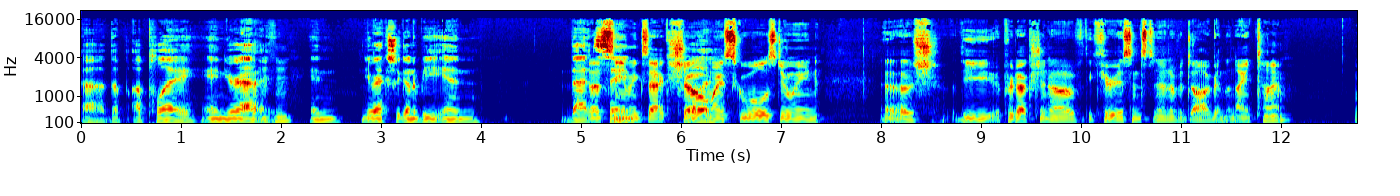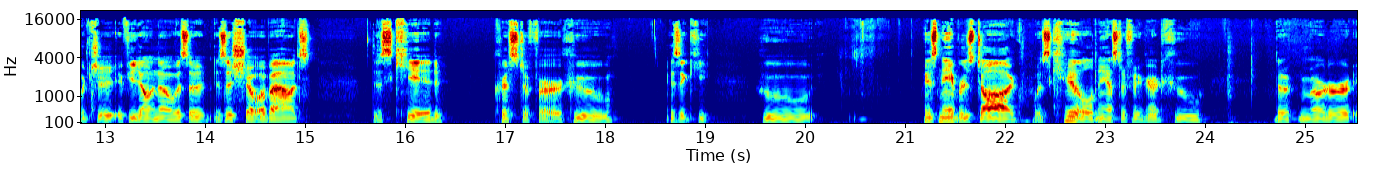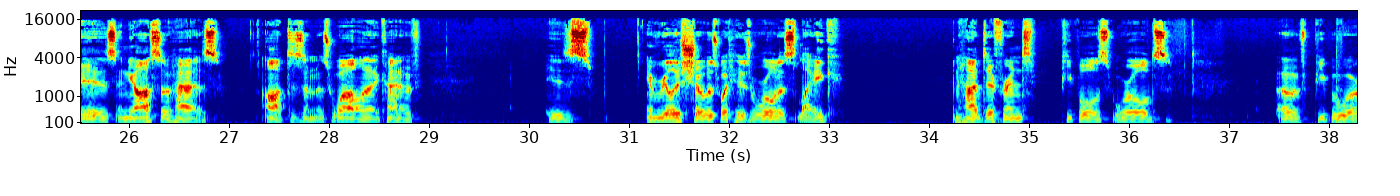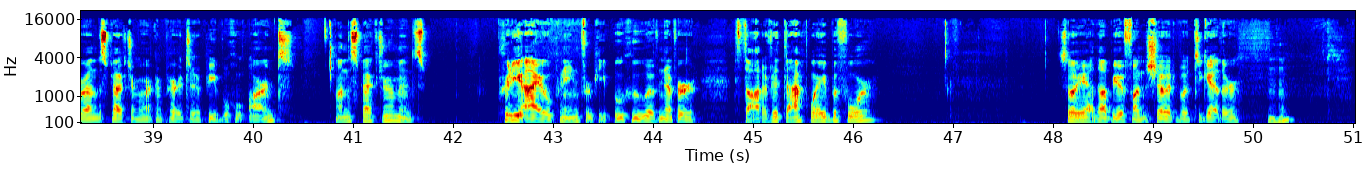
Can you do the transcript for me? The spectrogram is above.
uh, the a play, and you're at, Mhm. and you're actually going to be in that, that same, same, exact show. play. My school is doing uh, sh- the production of the Curious Incident of a Dog in the Nighttime, which, uh, if you don't know, is a is a show about this kid Christopher who is a who his neighbor's dog was killed, and he has to figure out who the murderer is, and he also has autism as well, and it kind of is it really shows what his world is like and how different people's worlds of people who are on the spectrum are compared to people who aren't on the spectrum. And it's pretty eye opening for people who have never thought of it that way before. So, yeah, that'll be a fun show to put together. hmm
